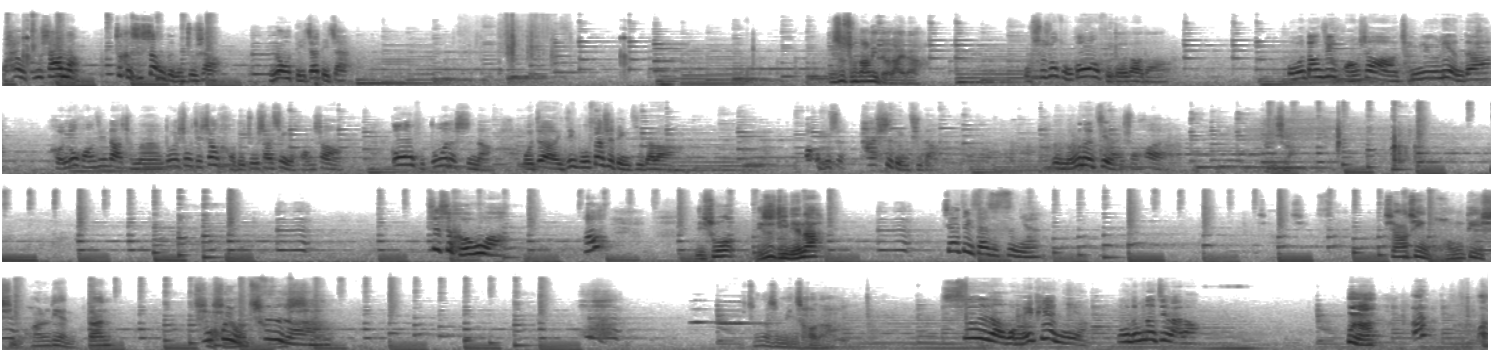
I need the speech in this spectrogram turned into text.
我还有朱砂呢，这可是上等的朱砂，你让我抵债抵债。你是从哪里得来的？我师兄从恭王府得到的。我们当今皇上啊，沉迷于炼丹，很多皇亲大臣们都会收集上好的朱砂献给皇上。恭王府多的是呢，我这已经不算是顶级的了。哦，不是，他是顶级的。我能不能进来说话呀？等一下，是何物啊？啊，你说你是几年的？嘉靖三十四年。嘉靖皇帝喜欢炼丹，怎么会有字啊？你真的是明朝的啊？是啊，我没骗你。我能不能进来了？不能，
